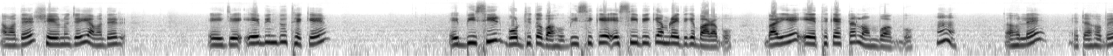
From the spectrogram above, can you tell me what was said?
আমাদের সেই অনুযায়ী আমাদের এই যে এ বিন্দু থেকে এই বিসির বর্ধিত বাহু বিসিকে এসিবিকে আমরা এদিকে বাড়াবো। বাড়িয়ে এ থেকে একটা লম্ব আঁকবো হ্যাঁ? তাহলে এটা হবে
